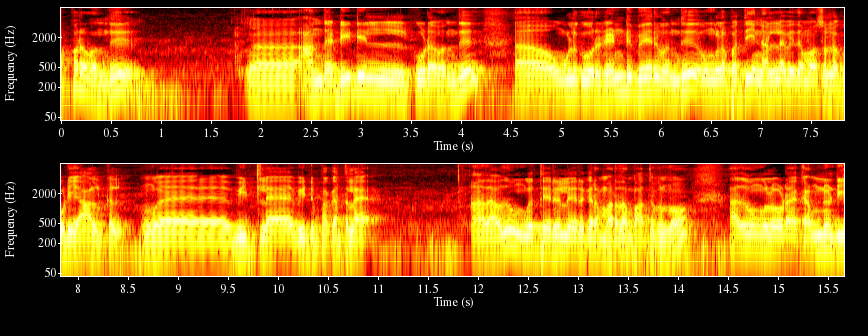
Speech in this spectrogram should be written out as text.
அப்புறம் வந்து அந்த டீட்டெயில் கூட வந்து உங்களுக்கு ஒரு ரெண்டு பேர் வந்து உங்களை பற்றி நல்ல விதமாக சொல்லக்கூடிய ஆட்கள். உங்கள் வீட்டில் வீட்டு பக்கத்தில். அதாவது உங்கள் தெருவில் இருக்கிற மாதிரி தான் பார்த்துக்கணும். அது உங்களோட கம்யூனிட்டி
